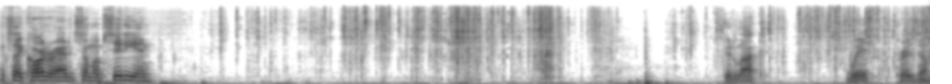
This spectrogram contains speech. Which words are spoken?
Looks like Carter added some obsidian. Good luck with Prism.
